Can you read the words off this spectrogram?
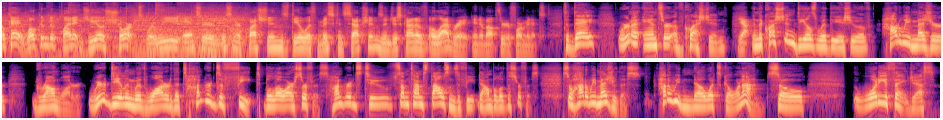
Okay, welcome to Planet Geo Shorts, where we answer listener questions, deal with misconceptions, and just kind of elaborate in about three or four minutes. Today, we're going to answer a question. Yeah. And the question deals with the issue of how do we measure groundwater? We're dealing with water that's hundreds of feet below our surface, hundreds to sometimes thousands of feet down below the surface. So, how do we measure this? How do we know what's going on? So, what do you think, Jess?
